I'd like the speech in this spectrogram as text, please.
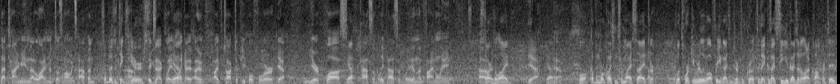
that timing, that alignment doesn't always happen. Sometimes it takes Um, years. Exactly. Yeah. Like I, I've I've talked to people for yeah a year plus, Yeah. passively, passively, and then finally, Stars align. yeah, Yeah. yeah. Cool. A couple more questions from my side. Sure. What's working really well for you guys in terms of growth today? Because I see you guys at a lot of conferences,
